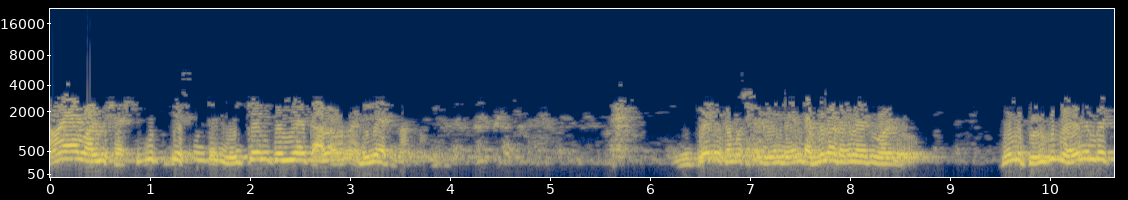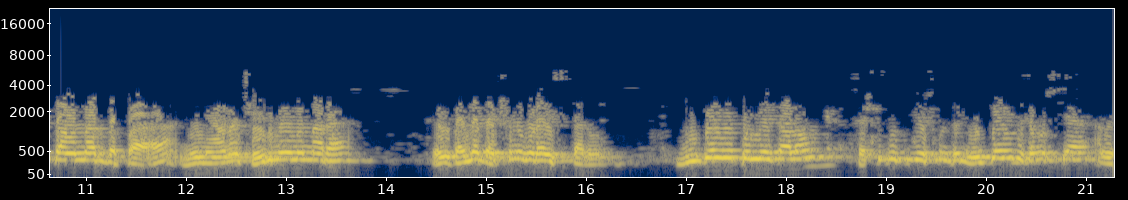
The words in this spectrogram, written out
ఏమయ్యా వాళ్ళు షష్టి పూర్తి చేసుకుంటే నీకేం పోయే కాలం అని అడిగారు నన్ను. నీకేం సమస్య? నేను డబ్బులు అడగలేదు వాళ్ళు. నేను తిరిగి భోజనం పెడతా ఉన్నారు తప్ప నేనేమైనా చేయడమేమన్నారా రేపు పైగా దక్షిణ కూడా ఇస్తారు. నీకేమి పుణ్యకాలం కాలం షష్టి పూర్తి చేసుకుంటే నీకేమిటి సమస్య అని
